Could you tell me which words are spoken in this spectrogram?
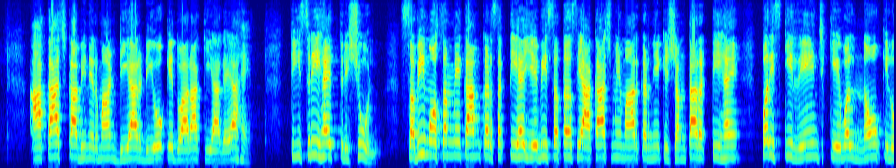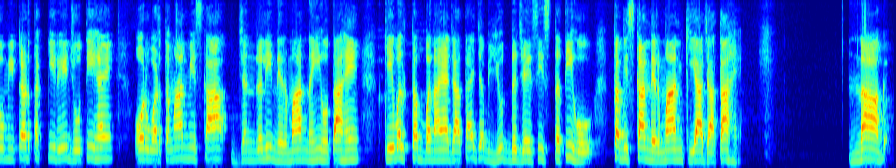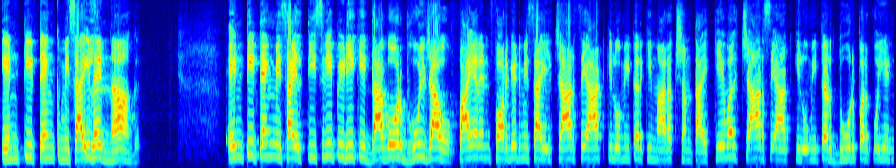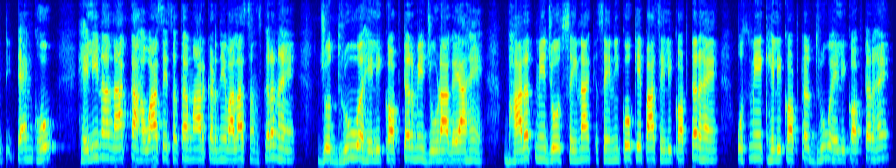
आकाश का भी निर्माण डीआरडीओ के द्वारा किया गया है। तीसरी है त्रिशूल। सभी मौसम में काम कर सकती है यह भी सतह से आकाश में मार करने की क्षमता रखती है। पर इसकी रेंज केवल 9 किलोमीटर तक की रेंज होती है और वर्तमान में इसका जनरली निर्माण नहीं होता है। केवल तब बनाया जाता है जब युद्ध जैसी स्थिति हो, तब इसका निर्माण किया जाता है। नाग, एंटी टैंक मिसाइल है नाग। एंटी टैंक मिसाइल तीसरी पीढ़ी की दागो और भूल जाओ। फायर एंड फॉरगेट मिसाइल चार से आठ किलोमीटर की मारक क्षमता है। केवल चार से आठ किलोमीटर दूर पर कोई एंटी टैंक हो हेलिना नाग का हवा से सतह मार करने वाला संस्करण है, जो ध्रुव हेलीकॉप्टर में जोड़ा गया है। भारत में जो सेना, सैनिकों के पास हेलीकॉप्टर है, उसमें एक हेलीकॉप्टर, ध्रुव हेलीकॉप्टर है।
